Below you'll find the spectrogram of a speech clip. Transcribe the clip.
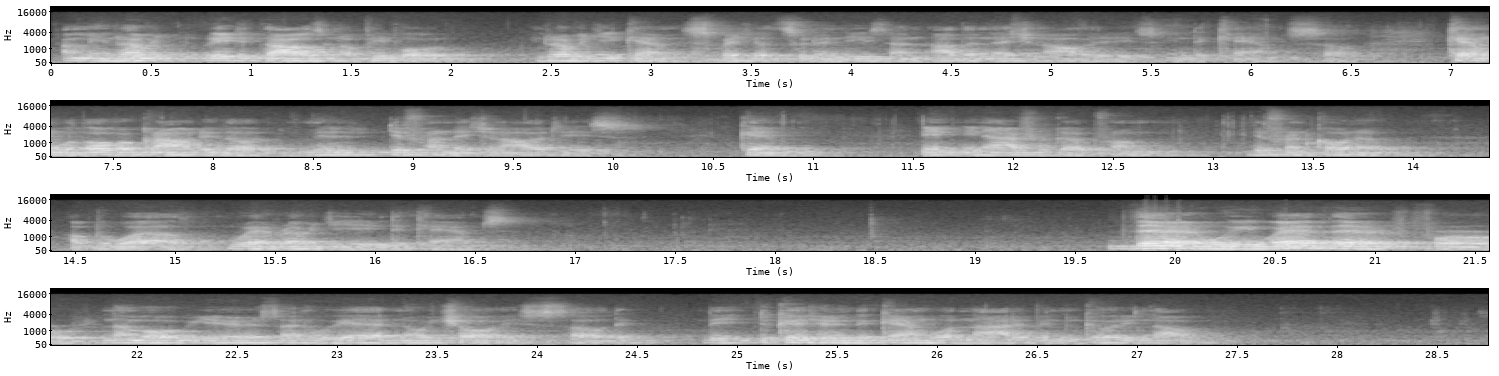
I mean, 80,000 of people in refugee camps, especially Sudanese and other nationalities in the camps. So camp was overcrowded, many different nationalities came in, in Africa from different corner of the world were refugees in the camps. There, we were there for a number of years and we had no choice. So the, the education in the camp was not even good enough.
